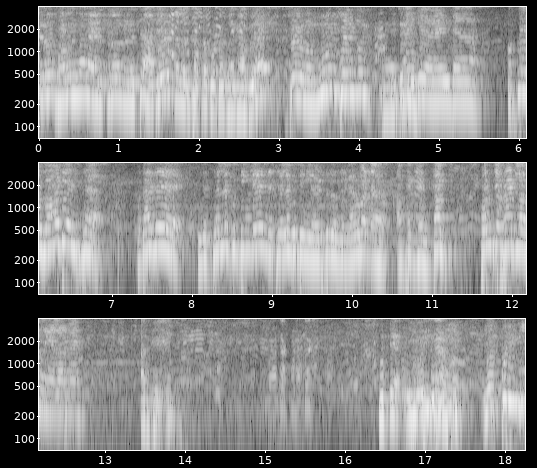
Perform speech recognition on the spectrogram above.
வெறும் பலூன் தான் நான் எடுத்துறோம்னு நினைச்சு அதே கலர் சட்டை போட்டு வந்திருக்காப்ல ஸோ இவங்க மூணு பேருக்கும் uh, course audience uh, அதாவது இந்த செல்ல குட்டிங்களே இந்த செல்ல குட்டிங்களை எடுத்துட்டு வந்திருக்காங்க. அஃபெக்ஷன் கம் கொஞ்சம் ஃப்ரண்ட்ல வந்துருங்க எல்லாருமே. குட்டி- எப்படி நீ- எப்படி நீ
